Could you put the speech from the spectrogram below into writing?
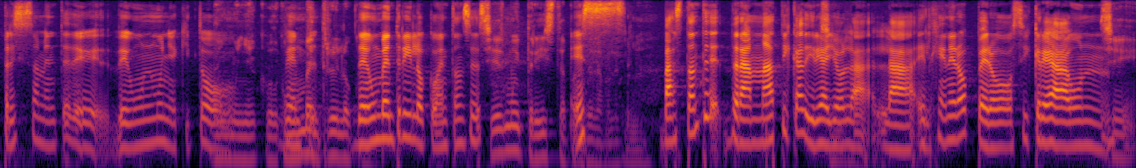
precisamente de, de un muñequito. De un muñeco, como un ventríloco. De un ventríloco, entonces. Sí, es muy triste. Es la película. bastante dramática, diría yo, la, la, el género, pero sí crea un. Sí,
